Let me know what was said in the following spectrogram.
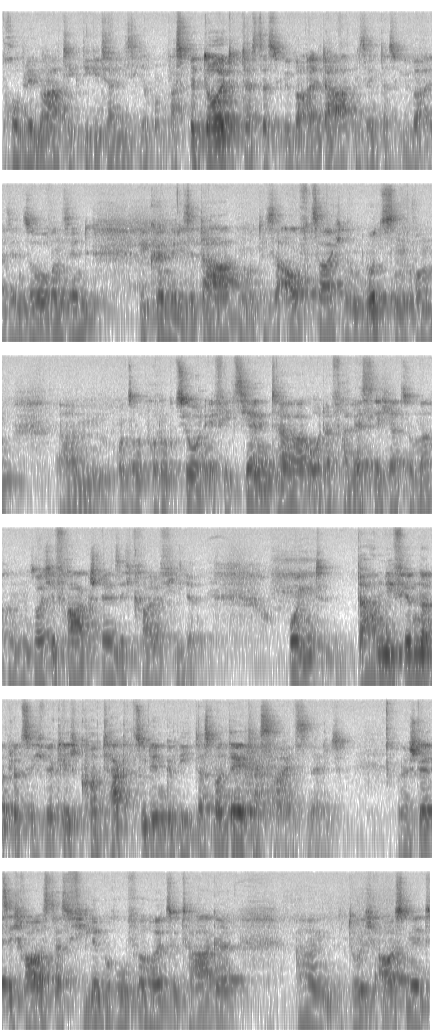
Problematik Digitalisierung. Was bedeutet das, dass überall Daten sind, dass überall Sensoren sind? Wie können wir diese Daten und diese Aufzeichnungen nutzen, um ähm, unsere Produktion effizienter oder verlässlicher zu machen? Solche Fragen stellen sich gerade viele. Und da haben die Firmen dann plötzlich wirklich Kontakt zu dem Gebiet, das man Data Science nennt. Und es stellt sich raus, dass viele Berufe heutzutage ähm, durchaus mit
